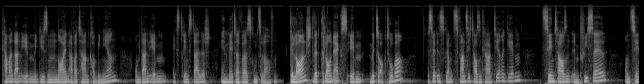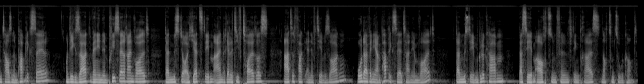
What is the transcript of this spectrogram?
kann man dann eben mit diesen neuen Avataren kombinieren, um dann eben extrem stylisch im Metaverse rumzulaufen. Gelauncht wird Clone X eben Mitte Oktober. Es wird insgesamt 20.000 Charaktere geben, 10.000 im Presale und 10.000 im Public Sale. Und wie gesagt, wenn ihr in den Presale rein wollt, dann müsst ihr euch jetzt eben ein relativ teures Artefakt-NFT besorgen. Oder wenn ihr am Public Sale teilnehmen wollt, dann müsst ihr eben Glück haben, dass ihr eben auch zu einem vernünftigen Preis noch zum Zuge kommt.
